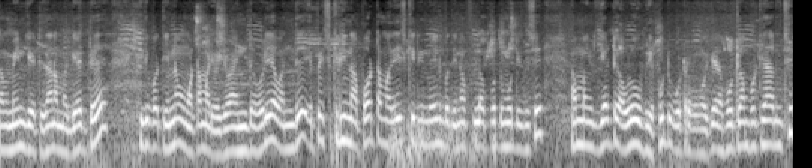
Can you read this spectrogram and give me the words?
நம்ம மெயின் கேட்டு தான் நம்ம கேட்டு இது பார்த்தீங்கன்னா மொட்டை மாடி வைக்கவா இந்த வழியாக வந்து எப்போயும் ஸ்க்ரீன் நான் போட்ட மாதிரியே ஸ்க்ரீன் பார்த்தீங்கன்னா ஃபுல்லாக போட்டு மூட்டி இருந்துச்சு. நம்ம இங்கே கேட்டு அவ்வளோ பெரிய பூட்டு போட்டிருப்போம் ஓகே அந்த பூட்டெலாம் போட்டி தான் இருந்துச்சு.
